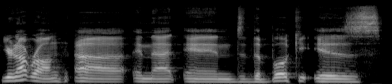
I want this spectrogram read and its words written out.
You're not wrong uh, in that, and the book is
